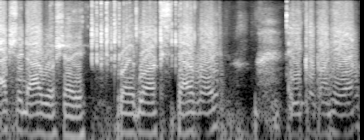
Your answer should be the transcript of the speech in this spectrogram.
Actually, no, I will show you. Roblox download. And you click on here.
